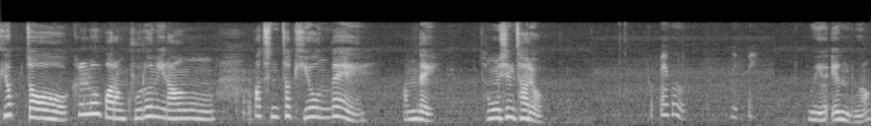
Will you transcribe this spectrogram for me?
귀엽죠? 클로바랑 구름이랑 아 진짜 귀여운데 안 돼. 정신 차려. 이거 빼고 이거 빼. 얘, 얘는 뭐야?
